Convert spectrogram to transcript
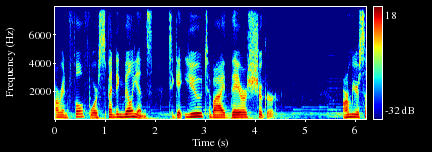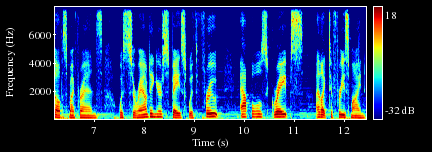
are in full force spending millions to get you to buy their sugar. Arm yourselves, my friends, with surrounding your space with fruit, apples, grapes. I like to freeze mine,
